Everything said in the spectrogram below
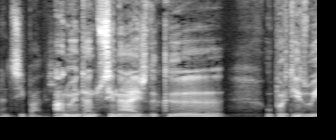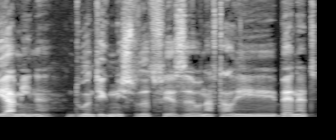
antecipadas. Há, no entanto, sinais de que o partido Yamina, do antigo ministro da Defesa, o Naftali Bennett,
